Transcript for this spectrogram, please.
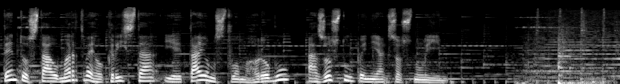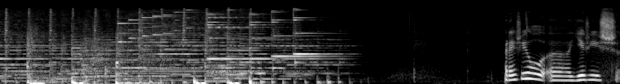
Tento stav mŕtvého Krista je tajomstvom hrobu a zostúpenia k zosnulým. Prežil e, Ježiš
